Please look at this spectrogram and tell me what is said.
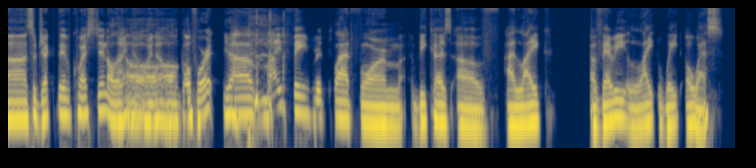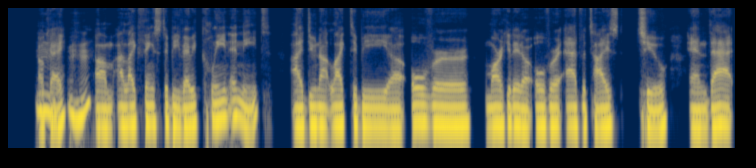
Uh, subjective question. I'll, I know, I'll, I know. I'll go for it. Yeah. Uh, my favorite platform because of I like a very lightweight OS. Okay. Mm-hmm. Um, I like things to be very clean and neat. I do not like to be uh, over marketed or over advertised to. And that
